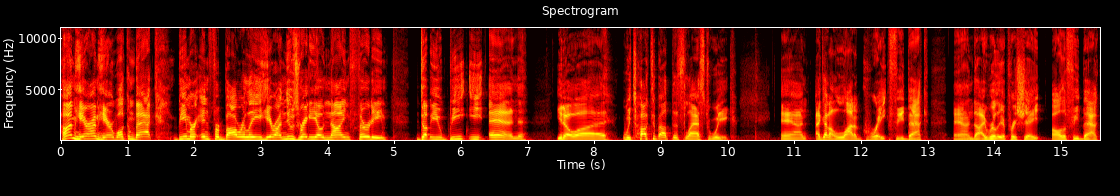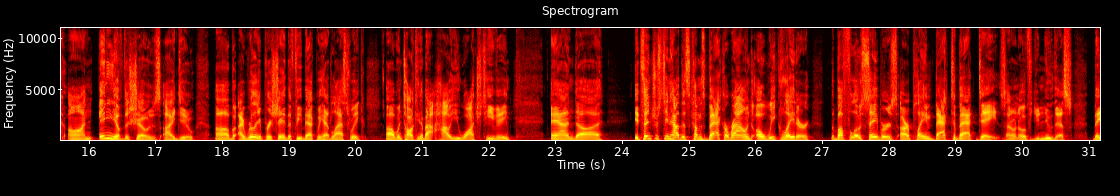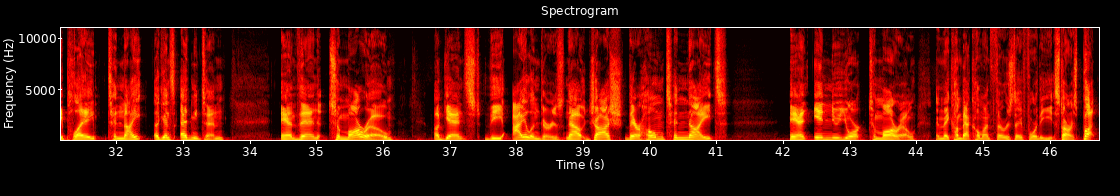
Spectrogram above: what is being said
I'm here. I'm here. Welcome back. Beamer in for Bauerle here on News Radio 930 WBEN. You know, uh, we talked about this last week, and I got a lot of great feedback. And I really appreciate all the feedback on any of the shows I do. Uh, but I really appreciate the feedback we had last week uh, when talking about how you watch TV. And uh, it's interesting how this comes back around a week later the Buffalo Sabres are playing back to back days. I don't know if you knew this. They play tonight against Edmonton, and then tomorrow against the Islanders. Now, Josh, they're home tonight and in New York tomorrow, and they come back home on Thursday for the Stars. But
